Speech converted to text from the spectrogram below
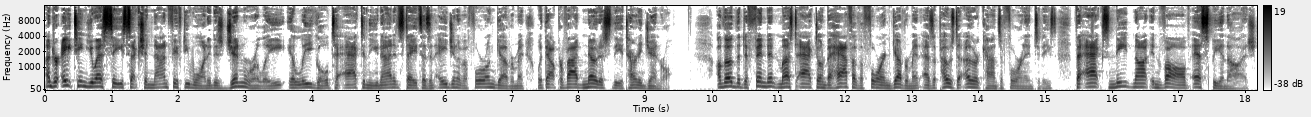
Under 18 U.S.C. Section 951, it is generally illegal to act in the United States as an agent of a foreign government without providing notice to the Attorney General. Although the defendant must act on behalf of a foreign government as opposed to other kinds of foreign entities, the acts need not involve espionage.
